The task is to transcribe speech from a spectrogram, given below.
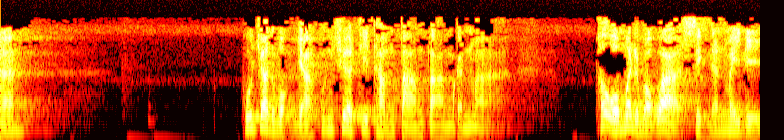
นะ ผู้เจ้าบอกอย่าเพิ่งเชื่อที่ทำตามตามกันมา พระองค์ไม่ได้บอกว่าสิ่งนั้นไม่ดี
